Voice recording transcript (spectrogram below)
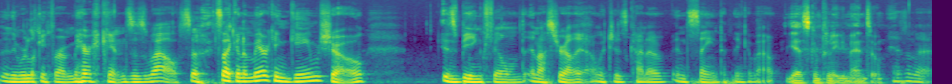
and they were looking for Americans as well. So it's like an American game show is being filmed in Australia, which is kind of insane to think about, Yeah, it's completely mental. isn't it?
